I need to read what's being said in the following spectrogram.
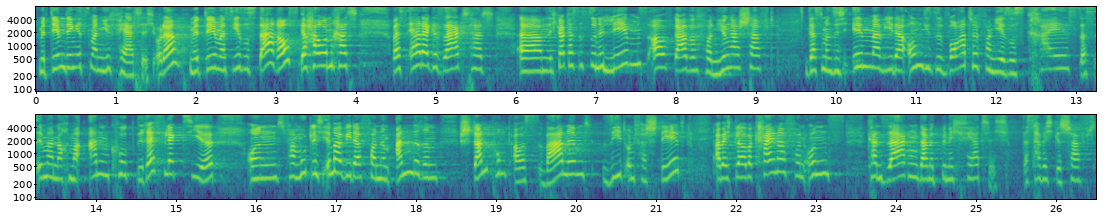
mit dem Ding ist man nie fertig, oder? Mit dem, was Jesus da rausgehauen hat, was er da gesagt hat. Ähm, ich glaube, das ist so eine Lebensaufgabe von Jüngerschaft dass man sich immer wieder um diese Worte von Jesus kreist, das immer noch mal anguckt, reflektiert und vermutlich immer wieder von einem anderen Standpunkt aus wahrnimmt, sieht und versteht. Aber ich glaube, keiner von uns kann sagen, damit bin ich fertig. Das habe ich geschafft.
